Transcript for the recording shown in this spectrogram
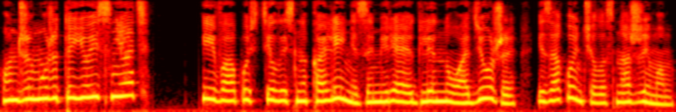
он же может ее и снять?» Ива опустилась на колени, замеряя длину одежи, и закончила с нажимом.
